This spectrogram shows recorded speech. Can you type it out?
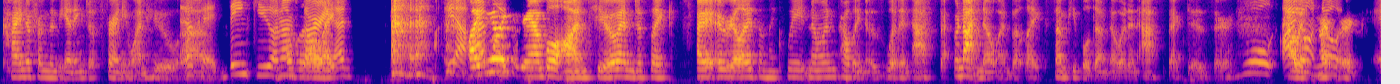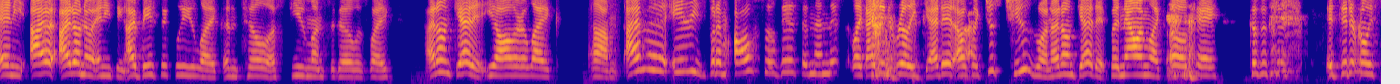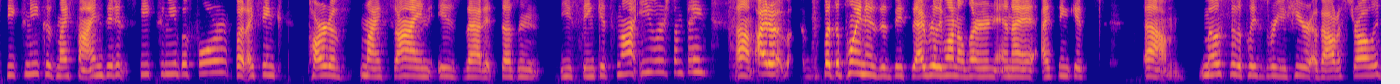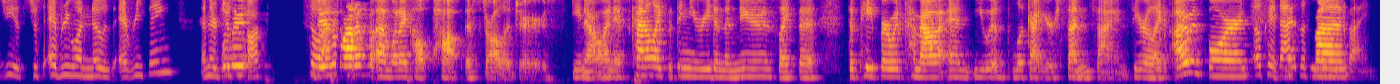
kind of from the beginning just for anyone who. Okay. Um, Thank you. And I'm sorry. Like, yeah. I can like, like ramble on too and just like I, I realized I'm like, wait, no one probably knows what an aspect, or not no one, but like some people don't know what an aspect is, or well, I don't know works. any. I I don't know anything. I basically like until a few months ago was like, I don't get it. Y'all are like, um, I'm a Aries, but I'm also this and then this. Like I didn't really get it. I was like, just choose one. I don't get it. But now I'm like, oh, okay, because it's just it didn't really speak to me because my sign didn't speak to me before. But I think part of my sign is that it doesn't you think it's not you or something. Um i don't but the point is is basically i really want to learn and i i think it's um most of the places where you hear about astrology it's just everyone knows everything and they're just well, talking so there's a lot of um, what I call pop astrologers, you know, and it's kind of like the thing you read in the news, like the the paper would come out and you would look at your sun sign. So you're like, I was born. Okay, that's a sun sign.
